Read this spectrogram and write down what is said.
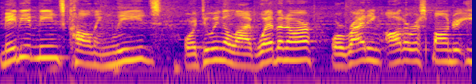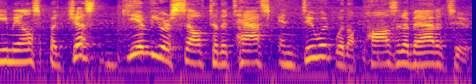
Maybe it means calling leads or doing a live webinar or writing autoresponder emails, but just give yourself to the task and do it with a positive attitude.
